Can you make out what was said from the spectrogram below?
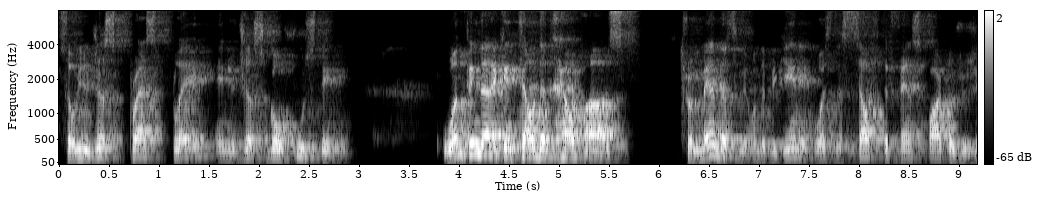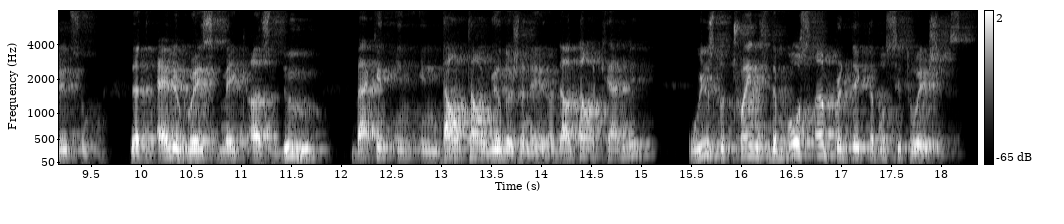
So you just press play and you just go full steam. One thing that I can tell that helped us tremendously on the beginning was the self-defense part of jiu-jitsu that Helio Gracie make us do back in, in, in downtown Rio de Janeiro. Downtown Academy, we used to train for the most unpredictable situations.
